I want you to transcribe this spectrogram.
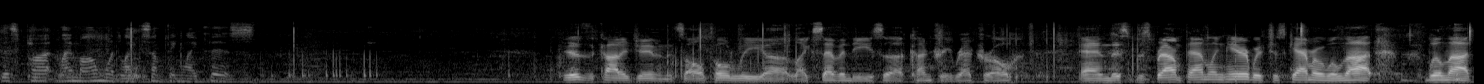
this pot. My mom would like something like this. This is a cottage inn, and it's all totally uh, like 70s uh, country retro. And this this brown paneling here, which this camera will not will not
